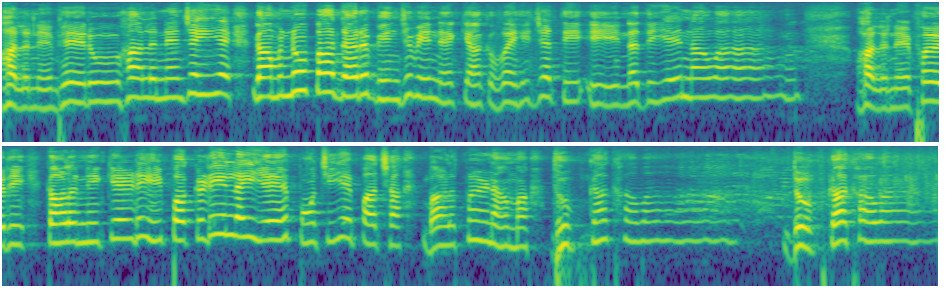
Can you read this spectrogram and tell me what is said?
હાલને ભેરું હાલને જઈએ ગામનું પાદર ભીંજવીને ક્યાંક વહી જતી ઈ નદીએ નાવા. હાલને ફરી કાળની કેડી પકડી લઈએ પહોંચીએ પાછા બાળપણામાં ધૂપકા ખાવા. ધૂપકા ખાવા.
